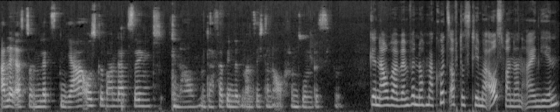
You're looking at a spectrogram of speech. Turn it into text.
alle erst so im letzten Jahr ausgewandert sind. Genau, und da verbindet man sich dann auch schon so ein bisschen. Genau, weil wenn wir noch mal kurz auf das Thema Auswandern eingehen,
